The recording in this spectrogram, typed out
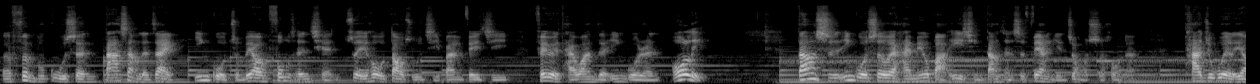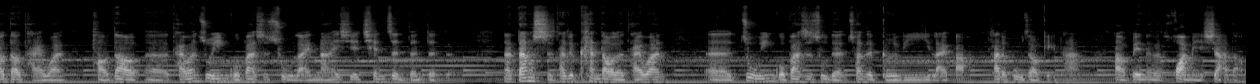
而奋不顾身搭上了在英国准备要封城前最后倒数几班飞机飞回台湾的英国人 Ollie。当时英国社会还没有把疫情当成是非常严重的时候呢，他就为了要到台湾。跑到呃台湾驻英国办事处来拿一些签证等等的，那当时他就看到了台湾呃驻英国办事处的人穿着隔离衣来把他的护照给他，他被那个画面吓到，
